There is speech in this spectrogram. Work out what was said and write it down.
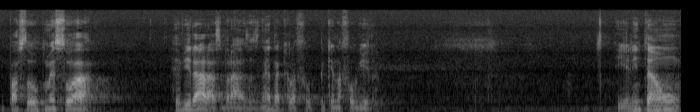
o pastor começou a revirar as brasas né, daquela pequena fogueira. E ele então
